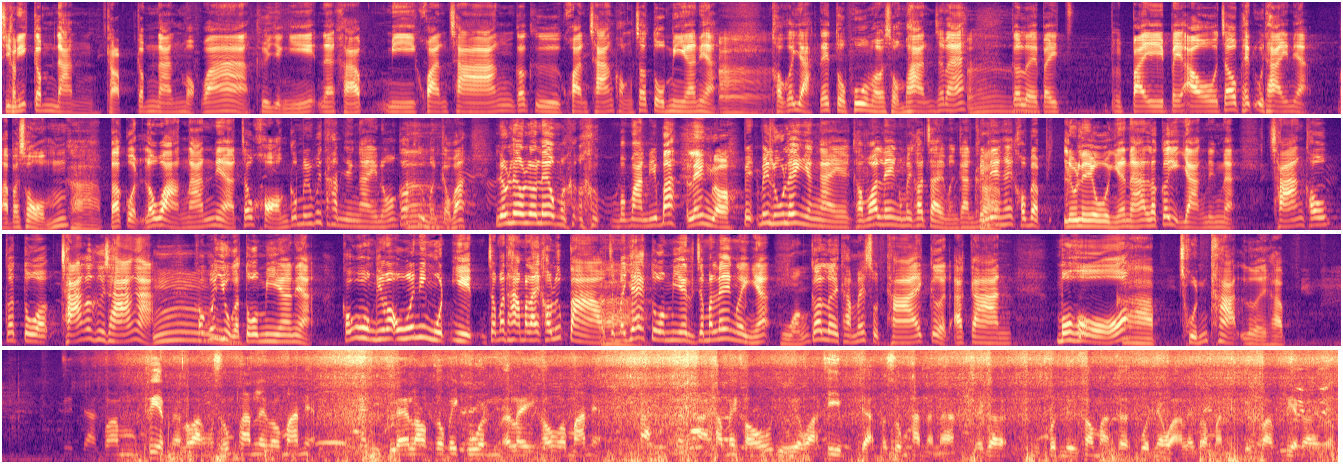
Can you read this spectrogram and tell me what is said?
ทีนี้กำนันครับกำนันบอกว่าคืออย่างนี้นะครับ มีควานช้างก็คือควานช้างของเจ้าตัวเมียเนี่ยอ่าเขาก็อยากได้ตัวผู้มาผสมพันธุ์ใช่ไหมอ่าก็เลยไปไปไปเอาเจ้าเพชรอุทัยเนี่ย มาผสม ครับ ปรากฏระหว่างนั้นเนี่ยเจ้าของก็ไม่รู้ไปทำยังไงเนาะก็คือเออเหมือนกับว่าเร็วๆเร็วๆประมาณนี้ป่ะ เร่งเหรอไม่ไม่รู้เร่งยังไงคำว่าเร่งไม่เข้าใจเหมือนกันครับไปเร่งให้เขาแบบเร็วๆอย่างเงี้ยนะแล้วก็อีกอย่างหนึ่งน่ะช้างเขาก็ตัวช้างก็คือช้างอะอืมเขาก็อยู่กับตัวเมียเนี่ยเขาก็คงคิดว่าโอ้ยนี่หงุดหงิดจะมาทำอะไรเขาหรือเปล่า อ่าจะมาแยกตัวเมียหรือจะมาเร่งอะไรอย่างเงี้ยหวง ก็เลยทำให้สุดท้ายเกิดอาการโมโห ครับ ฉุนขาดเลยครับ จากความเครียดนะระหว่างผสมพันธุ์อะไรประมาณเนี้ยแล้วเราก็ไปกวนอะไรเขาประมาณเนี้ยทำให้เขาอยู่จังหวะที่จะผสมพันธุ์น่ะนะแล้วก็มีคนเดินเข้ามาก็กวนจังหวะอะไรประมาณนี้คือความเครียดอะไรแบบ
